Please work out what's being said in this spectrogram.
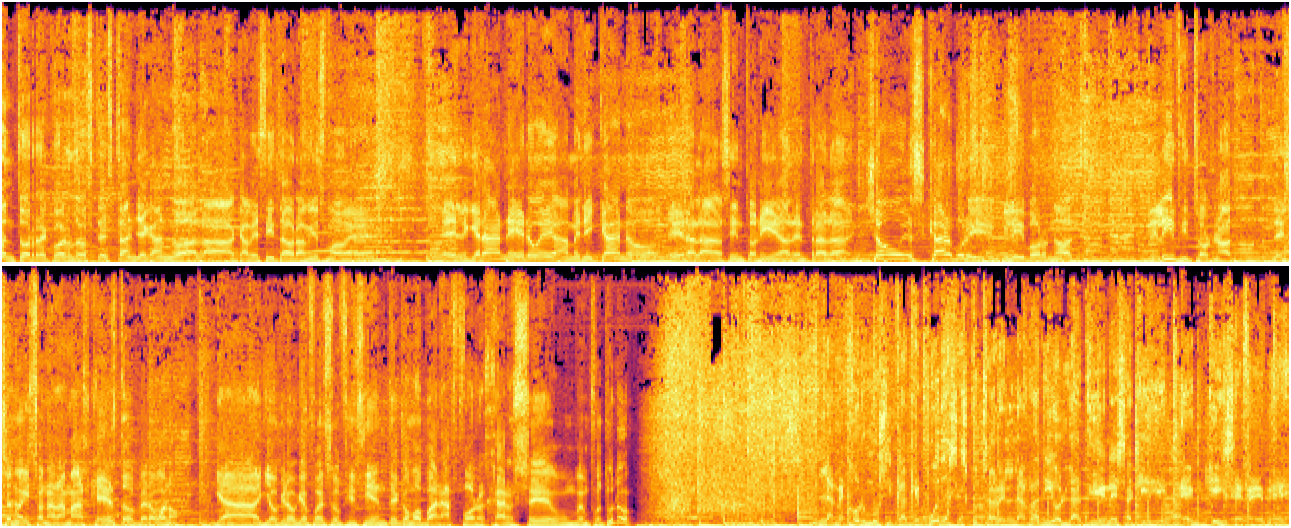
¿Cuántos recuerdos te están llegando a la cabecita ahora mismo, eh? El gran héroe americano era la sintonía de entrada. Joe Scarbury, believe or not, believe it or not. De hecho, no hizo nada más que esto, pero bueno, ya yo creo que fue suficiente como para forjarse un buen futuro. La mejor música que puedas escuchar en la radio la tienes aquí, en Kiss FM.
